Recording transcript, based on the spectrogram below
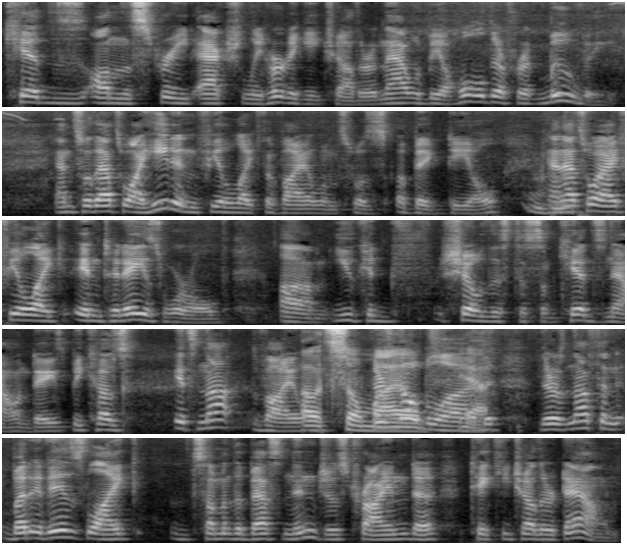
kids on the street actually hurting each other, and that would be a whole different movie. And so that's why he didn't feel like the violence was a big deal. Mm-hmm. And that's why I feel like in today's world, um, you could f- show this to some kids nowadays because it's not violent. Oh, it's so mild. There's no blood. yeah. There's nothing, but it is like some of the best ninjas trying to take each other down,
